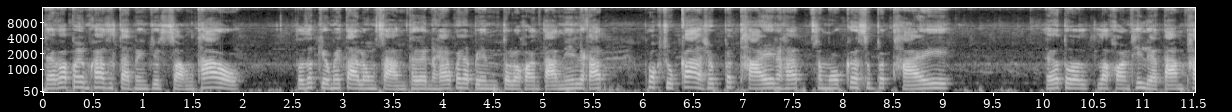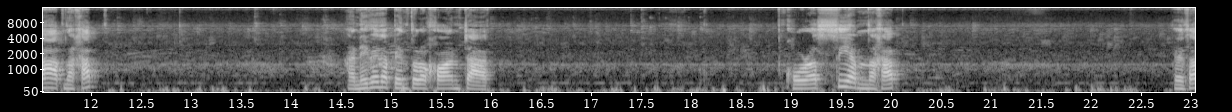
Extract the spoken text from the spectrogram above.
แล้วก็เพิ่มค่าสแตท1.2 เท่า ตัวสกิลไม่ตายลง 3 เทิร์นนะครับ ก็จะเป็นตัวละครตามนี้เลยครับ พวกชูก้าซุปเปอร์ไทนะครับสโมเกอร์ซุปเปอร์ไทแล้วก็ตัวละครที่เหลือตามภาพนะครับ อันนี้ก็จะเป็นตัวละครจากโครัสเซียมนะครับเป็นสั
